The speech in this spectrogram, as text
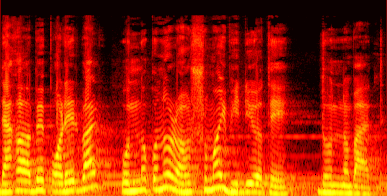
দেখা হবে পরের বার অন্য কোনো রহস্যময় ভিডিওতে। ধন্যবাদ।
